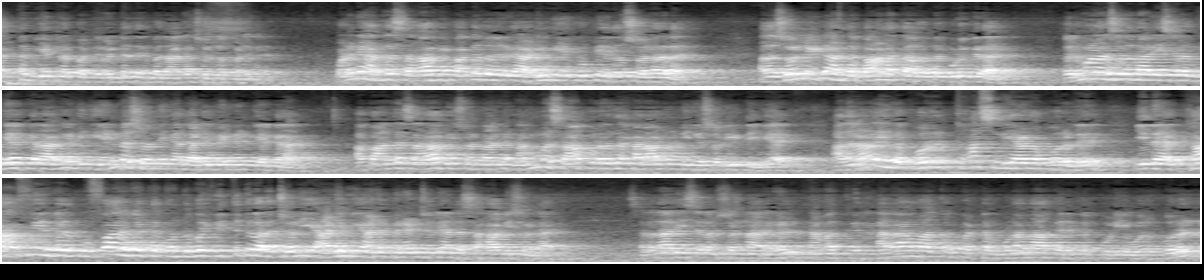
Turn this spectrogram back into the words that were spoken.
சட்டம் இயற்றப்பட்டு விட்டது என்பதாக சொல்லப்படுகிறது. உடனே அந்த சகாபி பக்கத்தில் இருக்கிற அடிமையை கூப்பிட்டு ஏதோ சொல்றாரு. அதை சொல்லிட்டு அந்த பானத்தை அவர்கிட்ட கொடுக்கிறாரு. பெருமாள் சிறந்தாரி செல்லம் கேட்கிறாங்க நீங்க என்ன சொன்னீங்க? அந்த அடிமை என்னன்னு கேட்கிறாங்க அப்ப அந்த சஹாபி சொன்னாங்க நம்ம சாப்பிடுறது ஹராம்னு நீங்க சொல்லிட்டீங்க. அதனால இந்த பொருள் காஸ்ட்லியான பொருள். இத காஃபியர்கள் குஃபார்கள்ட்ட கொண்டு போய் வித்துட்டு வர சொல்லி அடிமை அனுப்பினேன்னு சொல்லி அந்த சஹாபி சொன்னார். சலதாரி சொன்னார்கள் நமக்கு ஹராமாக்கப்பட்ட உணவாக இருக்கக்கூடிய ஒரு பொருள்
